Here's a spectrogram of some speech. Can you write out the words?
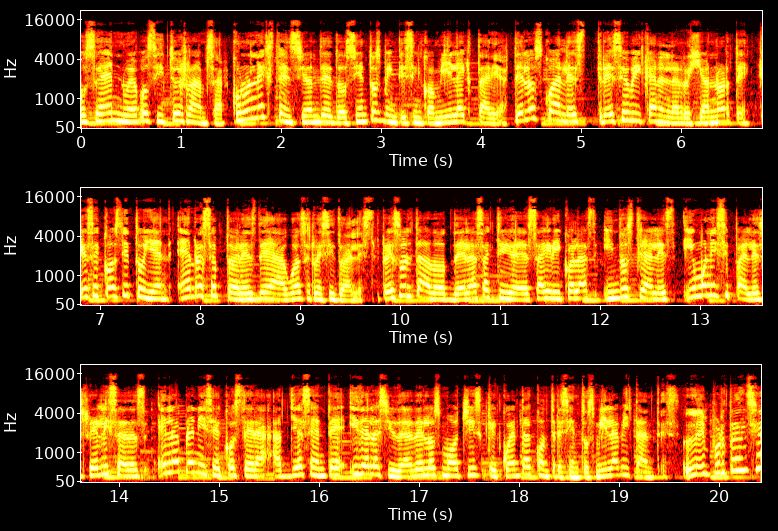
posee nuevos sitios Ramsar con una extensión de 225 mil hectáreas, de los cuales tres se ubican en la región norte, que se constituyen en receptores de aguas residuales, resultado de las actividades agrícolas, industriales y municipales realizadas en la planicie costera adyacente y de la ciudad de Los Mochis, que cuenta con 300 mil habitantes. La importancia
